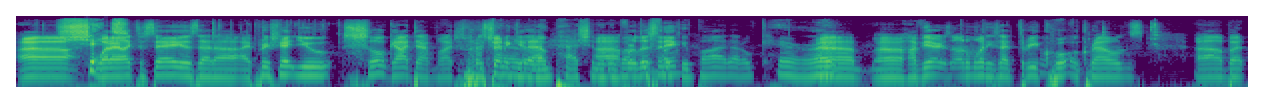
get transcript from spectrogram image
Uh, Shit. What I like to say is that uh, I appreciate you so goddamn much. Is what I was trying to get at. I'm passionate uh, about for listening. fucking pod. I don't care, right? Um, uh, Javier is on one. He's had three cro- crowns. Uh, but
